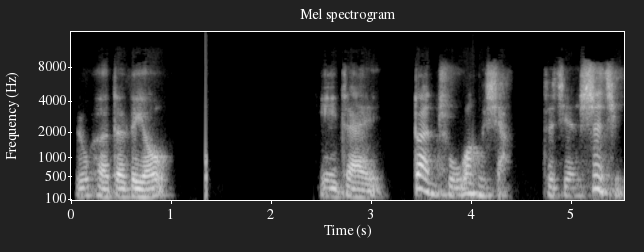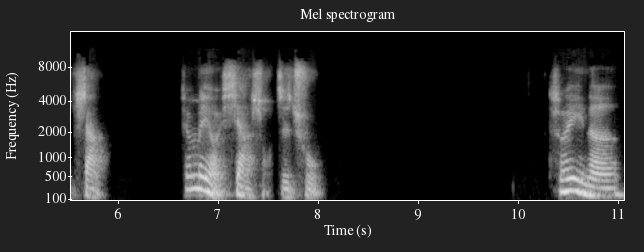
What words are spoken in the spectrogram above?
如何的流，你在断除妄想这件事情上就没有下手之处。所以呢，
